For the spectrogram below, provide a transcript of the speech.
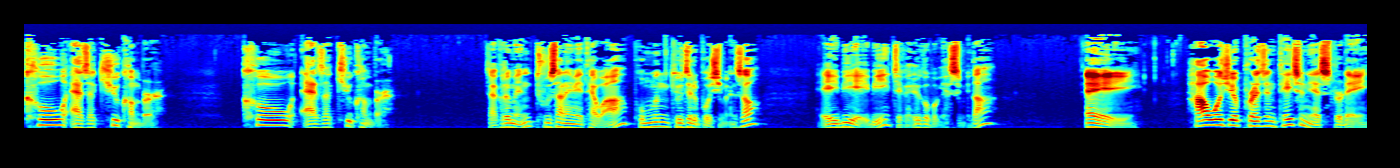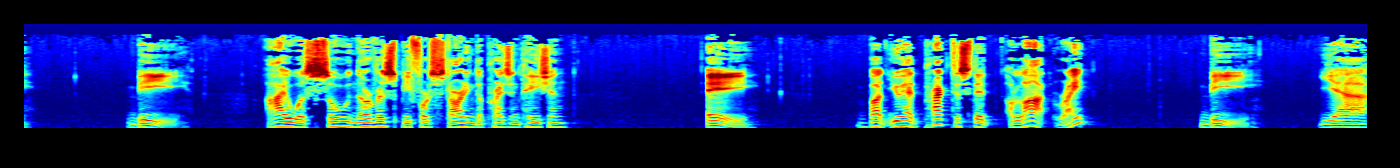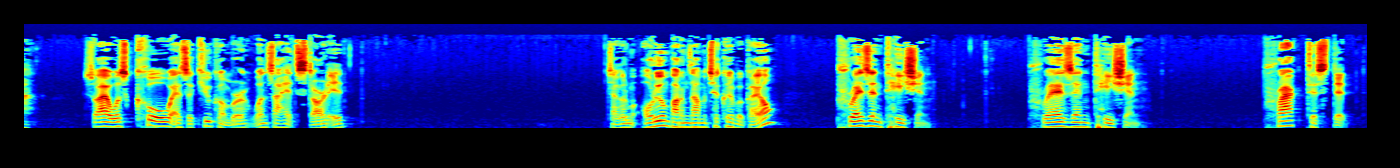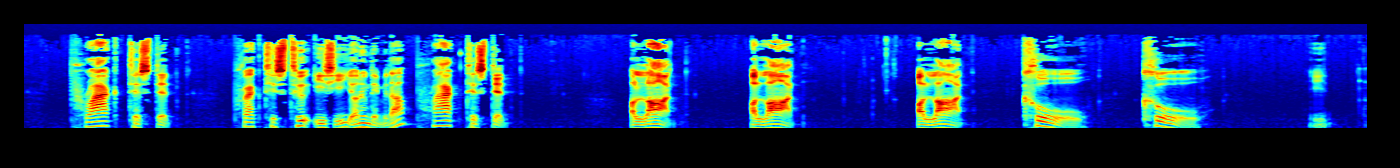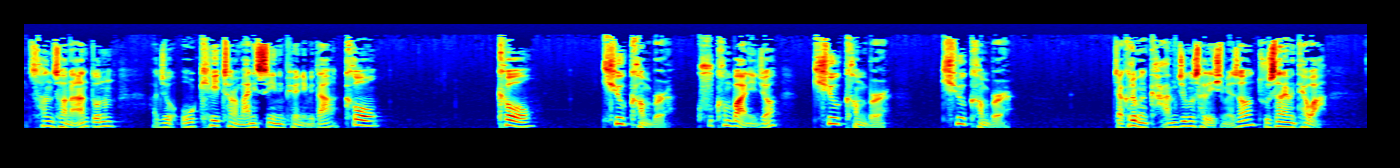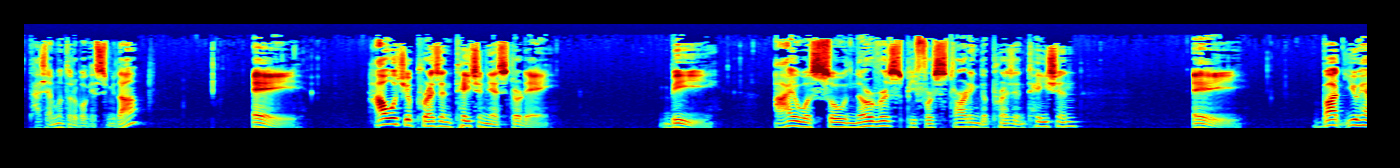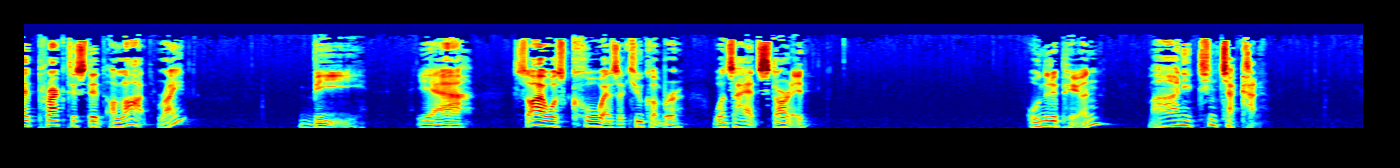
cool as a cucumber cool as a cucumber 자 그러면 두 사람의 대화 본문 교재를 보시면서 A, B, A, B 제가 읽어보겠습니다 A. How was your presentation yesterday? B. I was so nervous before starting the presentation. A. But you had practiced it a lot, right? B. Yeah. So I was cool as a cucumber once I had started. 자, 그럼 어려운 발음도 한번 체크해 볼까요? presentation. presentation. practiced it. practiced it. practiced it이 연음됩니다. practiced it. a lot. a lot. a lot. cool. cool. 이 선선한 또는 아주 OK처럼 많이 쓰이는 표현입니다. cool, cool, cucumber, cucumber 아니죠? cucumber, cucumber. 자, 그러면 감정을 살리시면서 두 사람의 대화 다시 한번 들어보겠습니다. A. How was your presentation yesterday? B. I was so nervous before starting the presentation. A. But you had practiced it a lot, right? B. Yeah, so I was cool as a cucumber once I had started. 오늘의 표현 많이 침착한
